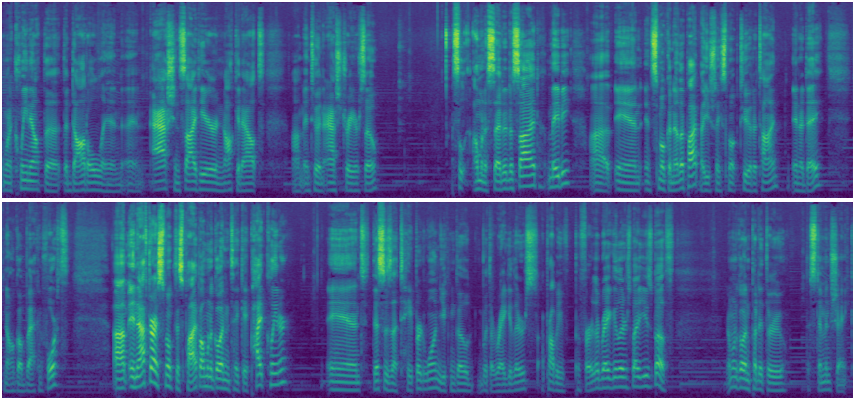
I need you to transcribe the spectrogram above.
I want to clean out the, the dottle and, and ash inside here and knock it out um, into an ashtray or so. So I'm gonna set it aside maybe uh, and, and smoke another pipe. I usually smoke two at a time in a day. You know, I'll go back and forth. Um, and after I smoke this pipe, I'm gonna go ahead and take a pipe cleaner and this is a tapered one. You can go with the regulars. I probably prefer the regulars, but I use both. I'm gonna go ahead and put it through the stem and shank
